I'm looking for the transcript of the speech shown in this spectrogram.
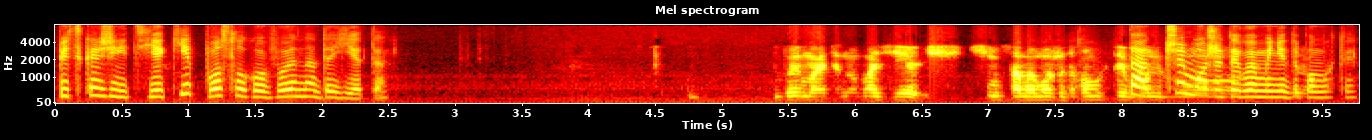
Підскажіть, які послуги ви надаєте? Ви маєте на увазі, чим саме може допомогти Так, Volvo? чи можете ви мені допомогти?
